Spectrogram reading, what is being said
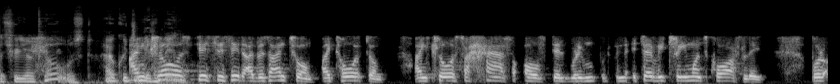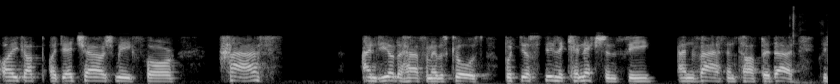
But sure, you're closed. How could you I'm closed. This is it. I was on to him. I told them I'm closed for half of the. It's every three months quarterly, but I got. Uh, they charged me for half, and the other half when I was closed. But there's still a connection fee and VAT on top of that. The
